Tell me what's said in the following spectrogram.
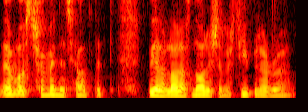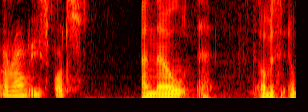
there was tremendous help that we had a lot of knowledgeable people around esports. And now, obviously,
